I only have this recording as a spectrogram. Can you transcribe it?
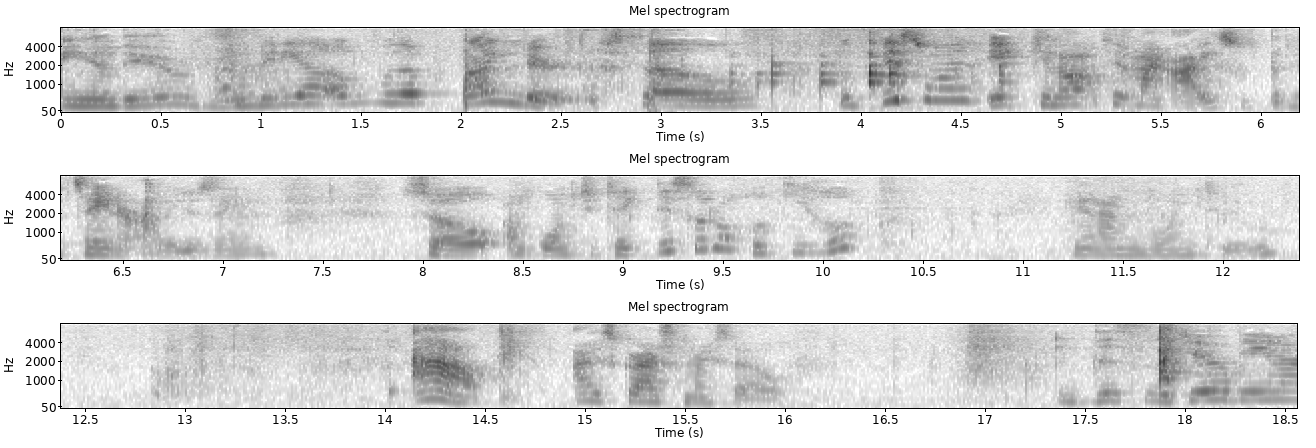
and the review video of the binder. So with this one, it cannot fit my ice with the container I'm using. So I'm going to take this little hooky hook and I'm going to, ow, I scratched myself. This is a carabiner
